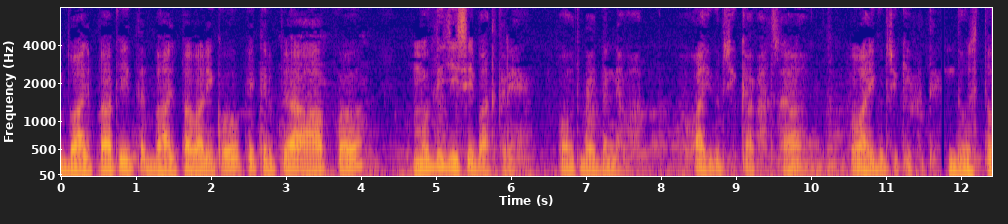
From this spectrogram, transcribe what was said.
भाजपा की, भाजपा वाली को, कि कृपया आप मोदी जी से बात करें। ਬਹੁਤ ਬਹੁਤ ਧੰਨਵਾਦ। ਵਾਹਿਗੁਰੂ ਜੀ ਕਾ ਖਾਲਸਾ, ਵਾਹਿਗੁਰੂ ਜੀ ਕੀ ਫਤਿਹ। ਦੋਸਤੋ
